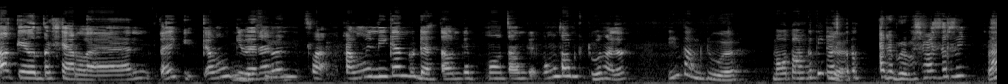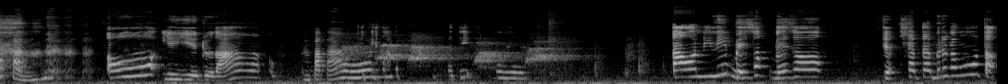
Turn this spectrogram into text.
oke untuk Sherlan, tapi kamu gimana sih. Lun? Sel- Kamu ini kan udah tahun ke mau tahun ke kamu tahun kedua nggak tuh? ini tahun kedua mau tahun ketiga Semester ada berapa semester sih? 8 Oh, iya iya dua tahun. empat tahun Berarti uh, tahun ini besok besok September kamu tak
